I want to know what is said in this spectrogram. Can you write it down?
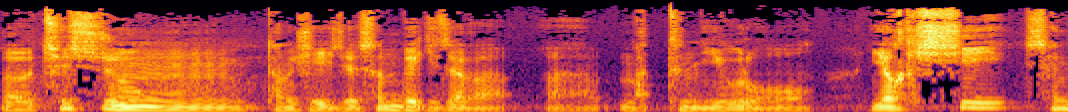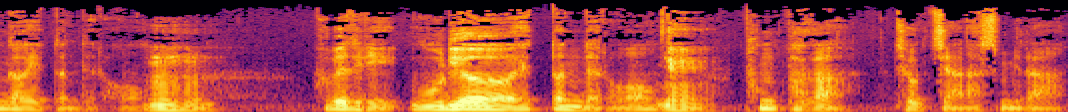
어, 최수중 당시 이제 선배 기자가 아, 맡은 이후로 역시 생각했던 대로 음. 후배들이 우려했던 대로 네. 풍파가 적지 않았습니다.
